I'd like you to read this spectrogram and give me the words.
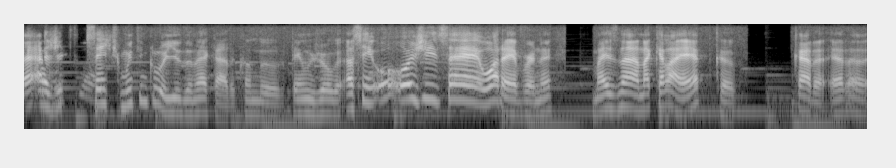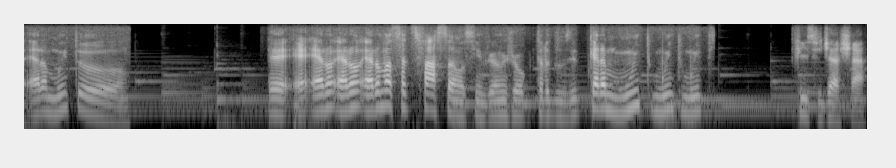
É, a Muito gente se sente muito incluído, né, cara? Quando tem um jogo. Assim, ho- hoje isso é whatever, né? Mas na, naquela época, cara, era, era muito. é, é, era, era, era uma satisfação, assim, ver um jogo traduzido, porque era muito, muito, muito difícil de achar.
